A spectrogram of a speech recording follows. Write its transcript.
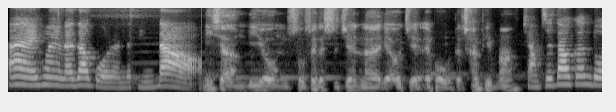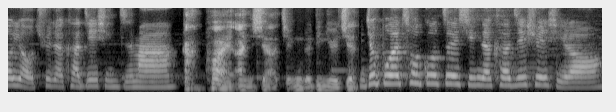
嗨，欢迎来到果仁的频道。你想利用琐碎的时间来了解 Apple 的产品吗？想知道更多有趣的科技新知吗？赶快按下节目的订阅键，你就不会错过最新的科技讯息喽。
